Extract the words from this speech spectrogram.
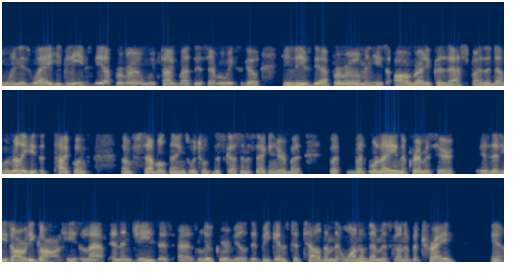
He went his way. He leaves the upper room. We've talked about this several weeks ago. He leaves the upper room and he's already possessed by the devil. Really, he's a type of of several things, which we'll discuss in a second here. But but but we're laying the premise here is that he's already gone. He's left. And then Jesus, as Luke reveals it, begins to tell them that one of them is going to betray him.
